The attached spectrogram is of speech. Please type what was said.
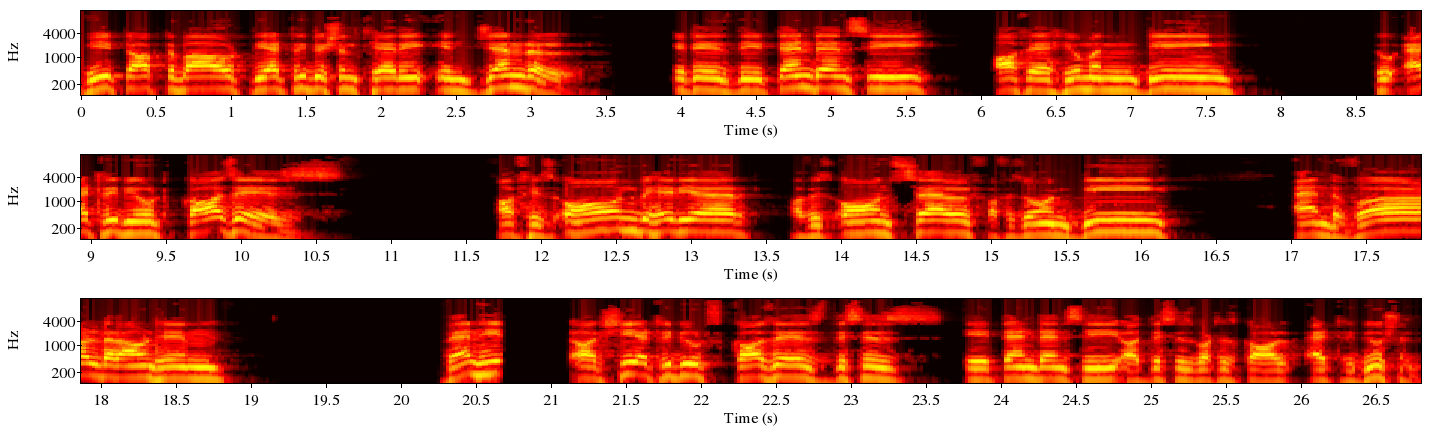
We talked about the attribution theory in general. It is the tendency of a human being to attribute causes of his own behavior, of his own self, of his own being, and the world around him. When he or she attributes causes, this is a tendency, or this is what is called attribution.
